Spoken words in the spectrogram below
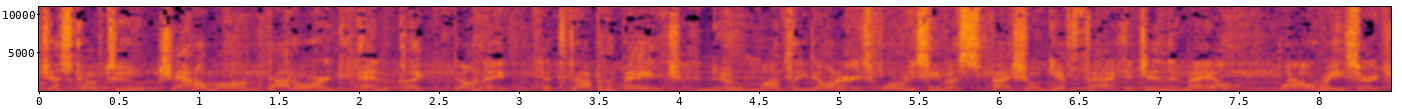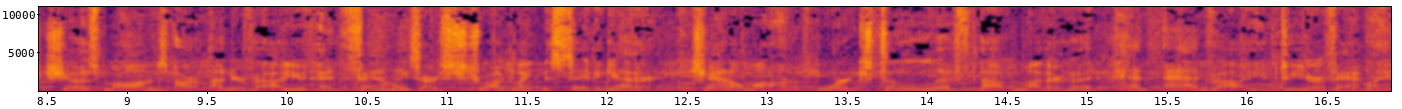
Just go to channelmom.org and click donate at the top of the page. New monthly donors will receive a special gift package in the mail. While research shows moms are undervalued and families are struggling to stay together, Channel Mom works to lift up motherhood and add value to your family.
